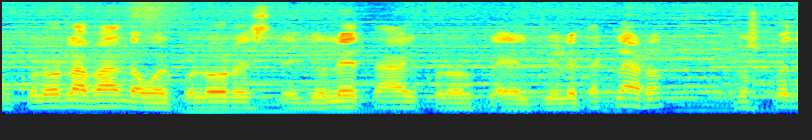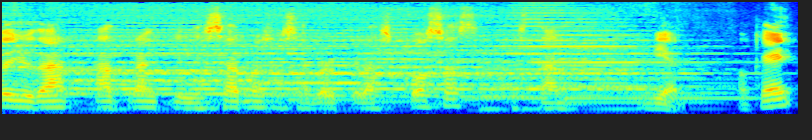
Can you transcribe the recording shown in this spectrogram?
El color lavanda o el color este, violeta, el color el violeta claro, nos puede ayudar a tranquilizarnos y saber que las cosas están bien, ¿ok?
